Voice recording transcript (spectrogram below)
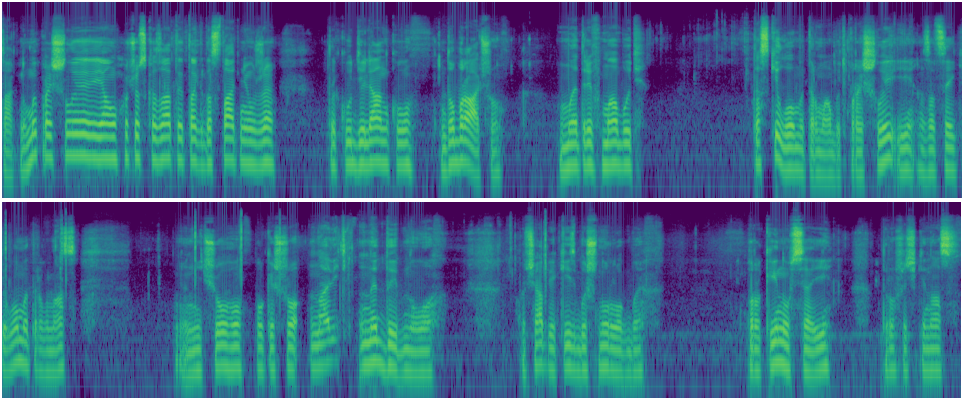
Так, ну ми пройшли, я вам хочу сказати, так достатньо вже таку ділянку добрачу. Метрів, мабуть, та з кілометр, мабуть, пройшли, і за цей кілометр у нас нічого поки що навіть не дибнуло. Хоча б якийсь би шнурок би прокинувся і трошечки нас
